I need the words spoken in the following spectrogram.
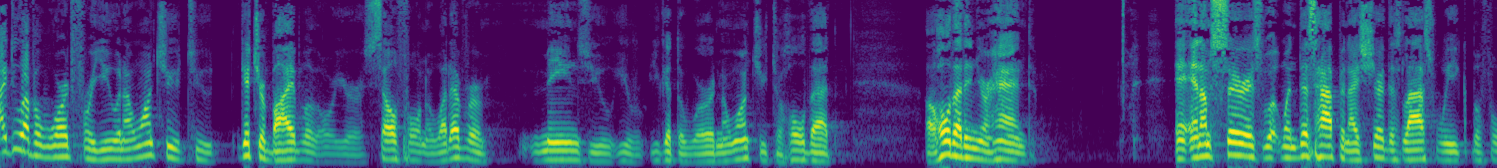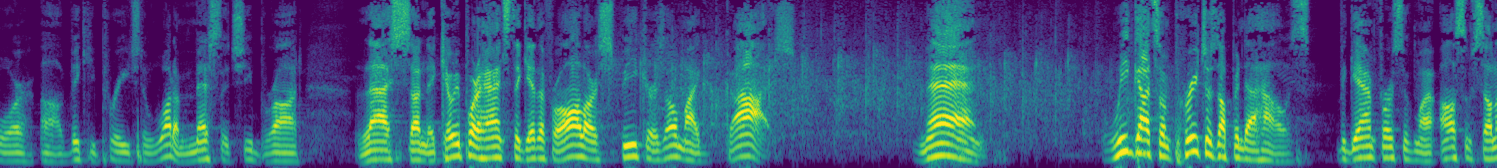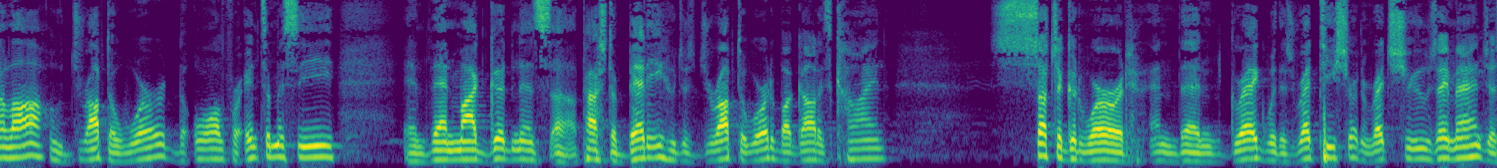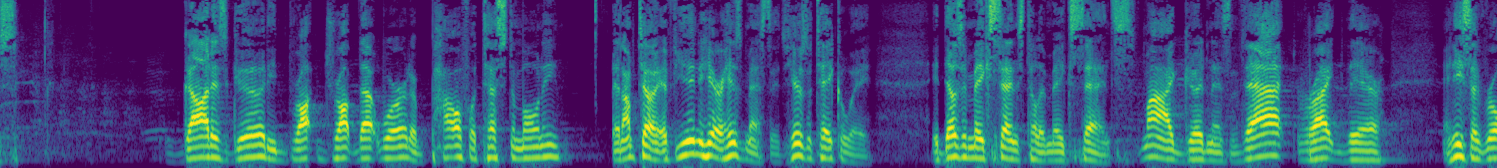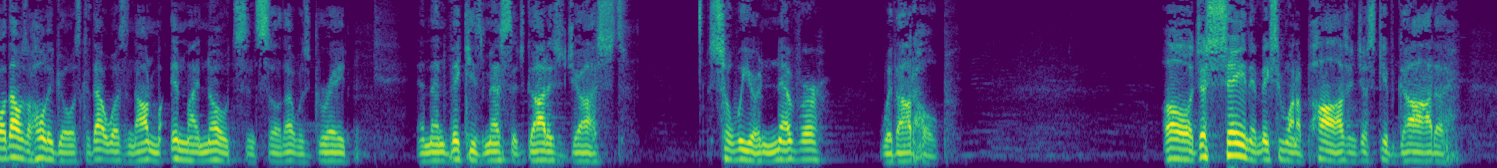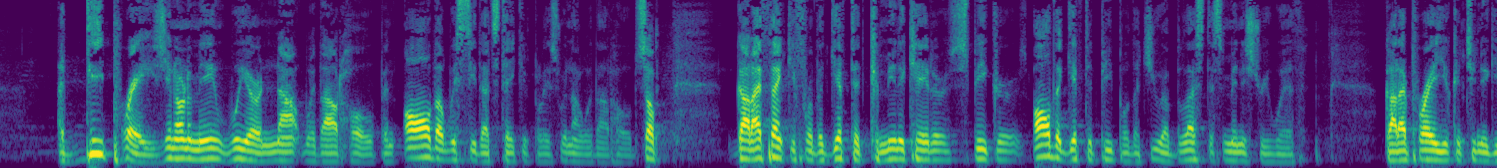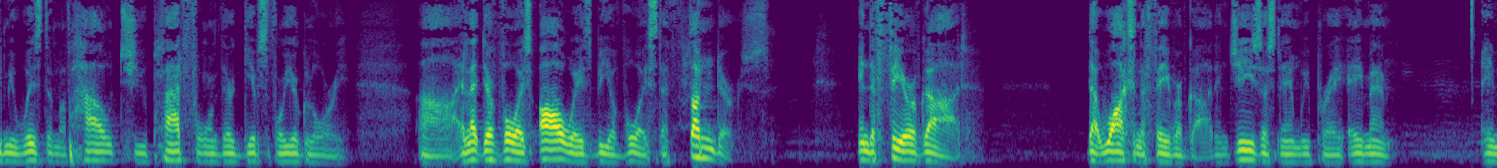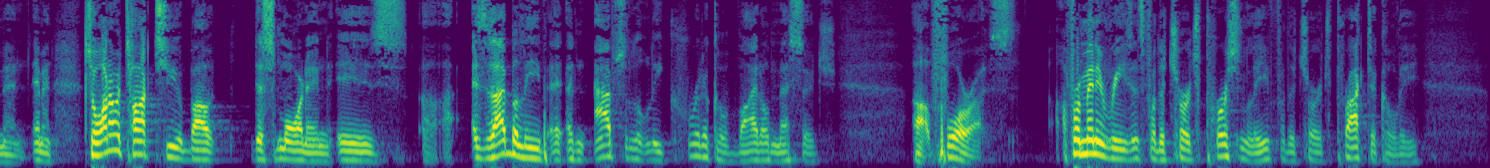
I do have a word for you, and I want you to get your Bible or your cell phone or whatever means you, you, you get the word, and I want you to hold that, uh, hold that in your hand. And, and, I'm serious. When this happened, I shared this last week before uh, Vicky preached, and what a message she brought last Sunday. Can we put our hands together for all our speakers? Oh my gosh. Man, we got some preachers up in the house. Began first with my awesome son in law who dropped a word, the oil for intimacy. And then, my goodness, uh, Pastor Betty, who just dropped a word about God is kind. Such a good word. And then Greg with his red t shirt and red shoes. Amen. Just God is good. He brought, dropped that word, a powerful testimony. And I'm telling you, if you didn't hear his message, here's a takeaway. It doesn't make sense till it makes sense. My goodness, that right there. And he said, bro, that was the Holy Ghost because that wasn't on in my notes. And so that was great. And then Vicky's message, God is just. So we are never without hope. Oh, just saying it makes me want to pause and just give God a, a deep praise. You know what I mean? We are not without hope. And all that we see that's taking place, we're not without hope. So God, I thank you for the gifted communicators, speakers, all the gifted people that you have blessed this ministry with. God, I pray you continue to give me wisdom of how to platform their gifts for your glory. Uh, and let their voice always be a voice that thunders in the fear of God, that walks in the favor of God. In Jesus' name we pray. Amen. Amen. Amen. So, what I want to talk to you about this morning is uh, as I believe, an absolutely critical, vital message uh, for us. Uh, for many reasons, for the church personally, for the church practically,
